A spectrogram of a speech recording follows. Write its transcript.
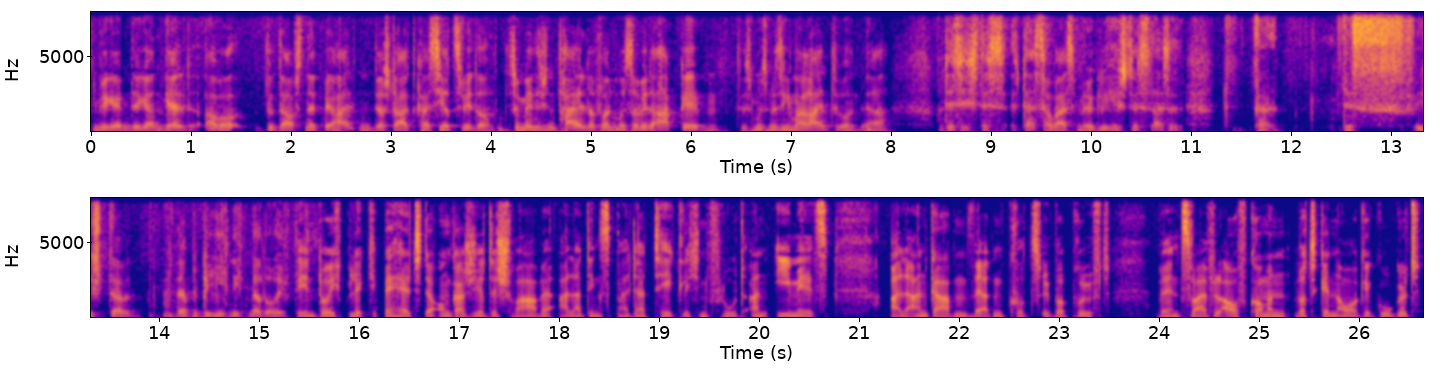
wir geben dir gern Geld, aber du darfst nicht behalten. Der Staat kassiert es wieder. Zumindest einen Teil davon muss er wieder abgeben. Das muss man sich mal reintun. Ja? Und das ist, das, dass sowas möglich ist, das, also, das ist, da, da blicke ich nicht mehr durch. Den Durchblick behält der engagierte Schwabe allerdings bei der täglichen Flut an E-Mails. Alle Angaben werden kurz überprüft. Wenn Zweifel aufkommen, wird genauer gegoogelt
